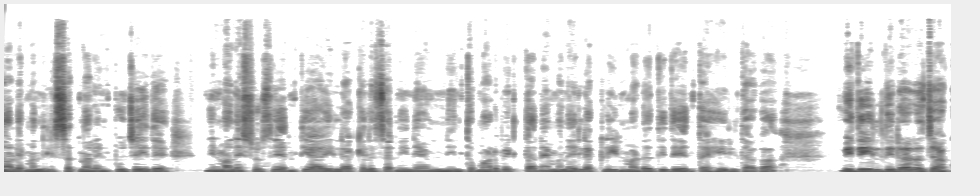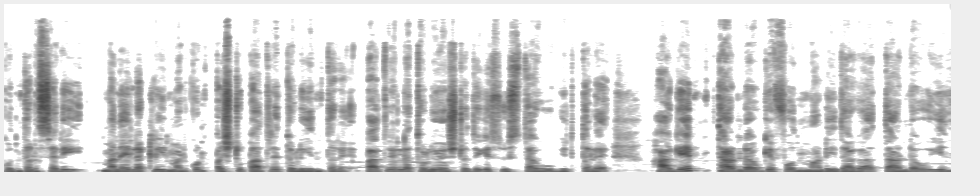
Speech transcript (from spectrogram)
ನಾಳೆ ಮನೇಲಿ ಸತ್ಯನಾರಾಯಣ ಪೂಜೆ ಇದೆ, ನಿನ್ನ ಮನೆ ಸೊಸೆ ಅಂತೀಯ ಎಲ್ಲ ಕೆಲಸ ನೀನೇ ನಿಂತು ಮಾಡಬೇಕು ತಾನೇ, ಮನೆಯೆಲ್ಲ ಕ್ಲೀನ್ ಮಾಡೋದಿದೆ ಅಂತ ಹೇಳಿದಾಗ ವಿಧಿ ಇಲ್ದಿರ ರಜೆ ಹಾಕೊತಾಳೆ. ಸರಿ, ಮನೆಯೆಲ್ಲ ಕ್ಲೀನ್ ಮಾಡ್ಕೊಂಡು ಫಸ್ಟು ಪಾತ್ರೆ ತೊಳಿ ಅಂತಾರೆ. ಪಾತ್ರೆ ಎಲ್ಲ ತೊಳೆಯೋ ಅಷ್ಟೊತ್ತಿಗೆ ಸುಸ್ತಾಗಿ ಹೋಗಿರ್ತಾಳೆ. ಹಾಗೆ ತಾಂಡವ್ಗೆ ಫೋನ್ ಮಾಡಿದಾಗ, ತಾಂಡವ್, ಏನು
